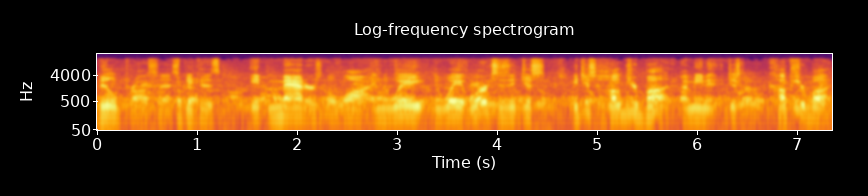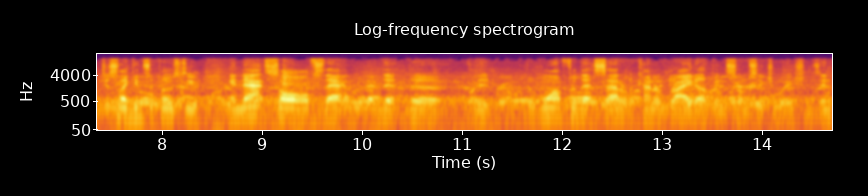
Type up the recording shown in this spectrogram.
build process because it matters a lot. And the way the way it works is it just it just hugs your butt. I mean, it just cups your butt just like it's supposed to, and that solves that the the the, the want for that saddle to kind of ride up in some situations. And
